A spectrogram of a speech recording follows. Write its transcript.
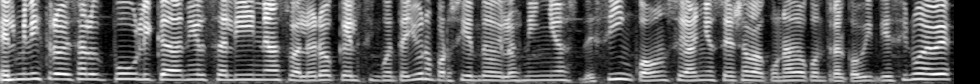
El ministro de Salud Pública, Daniel Salinas, valoró que el 51% de los niños de 5 a 11 años se haya vacunado contra el COVID-19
